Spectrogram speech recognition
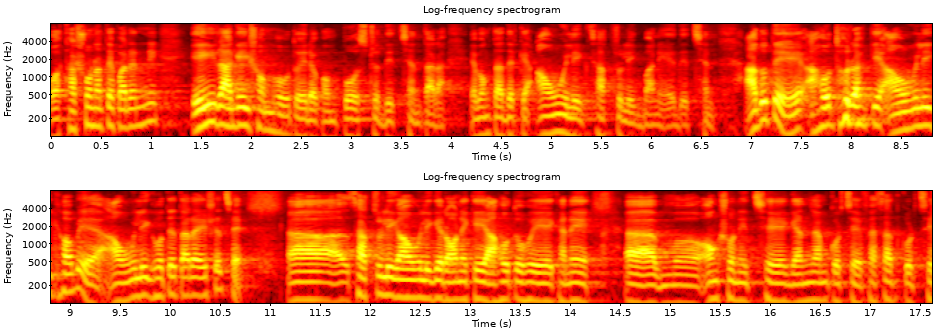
কথা শোনাতে পারেননি। এই রাগেই সম্ভবত এরকম পোস্ট দিচ্ছেন তারা এবং তাদেরকে আওয়ামী লীগ, ছাত্রলীগ বানিয়ে দিচ্ছেন। আদতে আহতরা কি আওয়ামী লীগ হবে? আওয়ামী লীগ হতে তারা এসেছে? ছাত্রলীগ, আওয়ামী লীগের অনেকেই আহত হয়ে এখানে অংশ নিচ্ছে, গ্যাঞ্জাম করছে, ফ্যাসাদ করছে।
